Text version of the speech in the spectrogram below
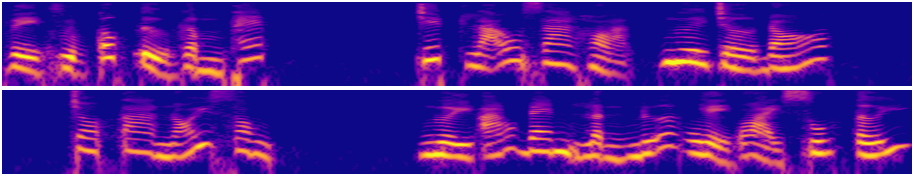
về dù cốc tử gầm thép. Chết lão ra hỏa, ngươi chờ đó. Cho ta nói xong. Người áo đen lần nữa uể oải xuống tới.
